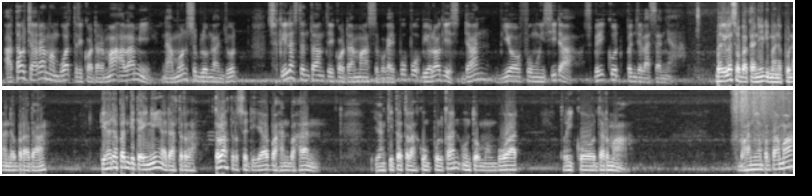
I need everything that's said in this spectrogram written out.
atau cara membuat trichoderma alami. Namun sebelum lanjut, sekilas tentang trichoderma sebagai pupuk biologis dan biofungisida. Berikut penjelasannya. Baiklah Sobat Tani di mana pun Anda berada, di hadapan kita ini ada ter telah tersedia bahan-bahan yang kita telah kumpulkan untuk membuat trichoderma. Bahan yang pertama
